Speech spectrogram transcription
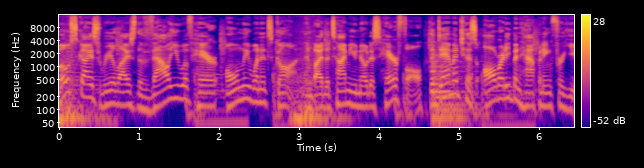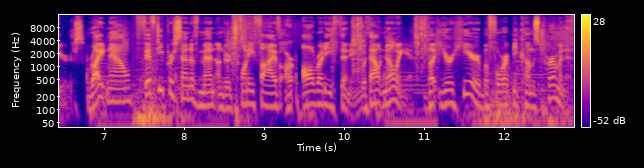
Most guys realize the value of hair only when it's gone, and by the time you notice hair fall, the damage has already been happening for years. Right now, 50% of men under 25 are already thinning without knowing it, but you're here before it becomes permanent.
